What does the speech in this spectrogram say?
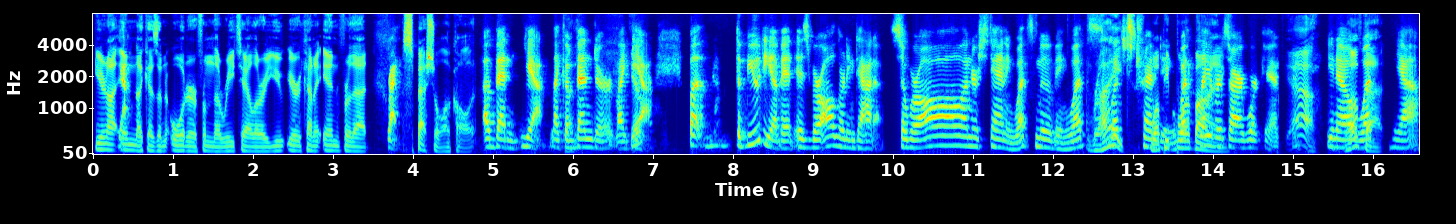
you're not yeah. in like as an order from the retailer. You you're kind of in for that right special. I'll call it a ven yeah like Got a it. vendor like Yep. yeah. But the beauty of it is we're all learning data, so we're all understanding what's moving, what's Right. what's trending, people what, are buying. flavors are working. yeah. you know Love what that. yeah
